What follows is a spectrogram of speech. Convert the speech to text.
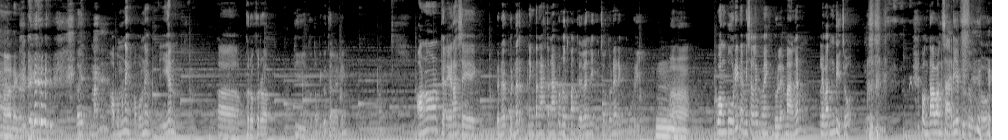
malah ning. Eh, mang- apa meneh apa meneh iki kan eh gara-gara ditutup iku dalane ono daerah sing bener-bener ning tengah-tengah penutupan dalan niku contohnya ning Puri Hmm. Heeh. Wong Puri nek misalnya meh golek mangan lewat endi cuk wong Tawang Sari ditutup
